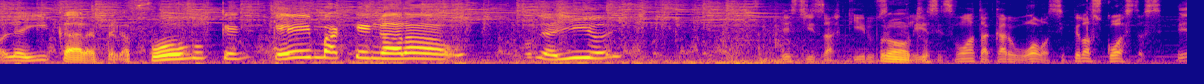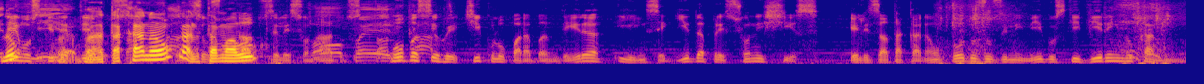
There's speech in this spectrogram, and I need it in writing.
Olha aí, cara. Pega fogo, que queima, quengarão. Olha aí, ó. Estes arqueiros Pronto. ingleses vão atacar o Wallace pelas costas. Não, Temos que vai- atacar não, cara, tá maluco? Selecionados, mova seu retículo para a bandeira e em seguida pressione X. Eles atacarão todos os inimigos que virem no caminho.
